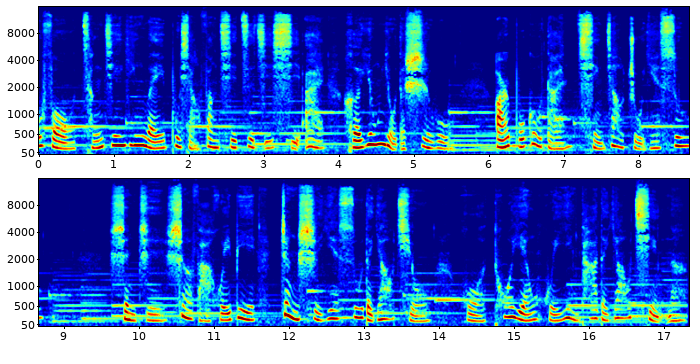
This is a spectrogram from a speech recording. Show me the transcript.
有否曾经因为不想放弃自己喜爱和拥有的事物，而不够胆请教主耶稣，甚至设法回避正视耶稣的要求，或拖延回应他的邀请呢？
